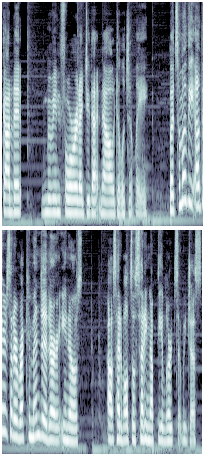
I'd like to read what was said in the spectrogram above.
Got it. Moving forward, I do that now diligently. But some of the others that are recommended are, you know, outside of also setting up the alerts that we just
